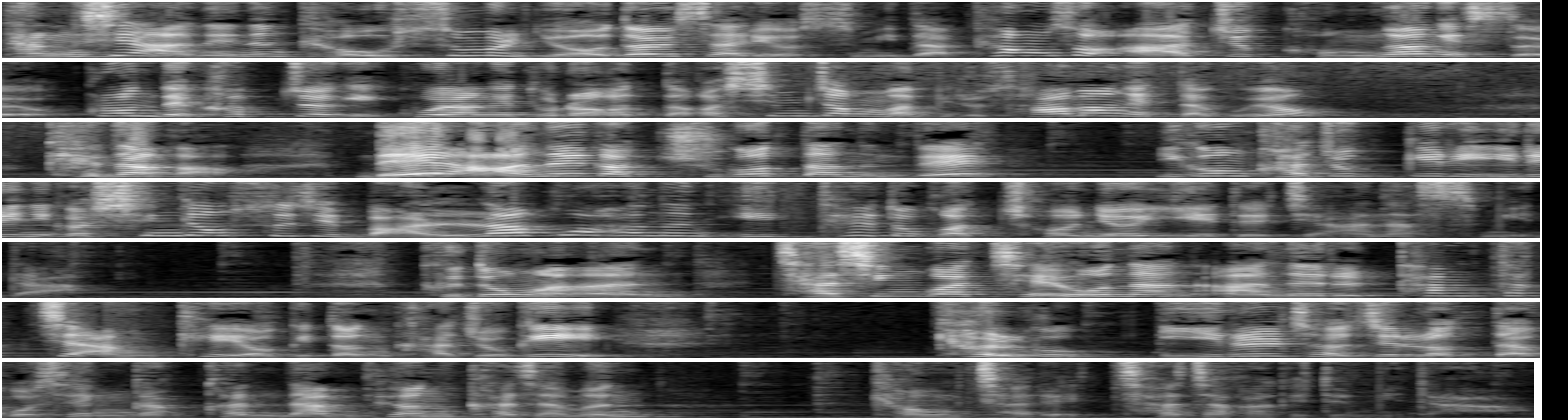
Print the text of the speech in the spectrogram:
당시 아내는 겨우 28살이었습니다. 평소 아주 건강했어요. 그런데 갑자기 고향에 돌아갔다가 심장마비로 사망했다고요? 게다가 내 아내가 죽었다는데 이건 가족끼리 일이니까 신경 쓰지 말라고 하는 이 태도가 전혀 이해되지 않았습니다. 그동안 자신과 재혼한 아내를 탐탁지 않게 여기던 가족이 결국 일을 저질렀다고 생각한 남편 카잠은 경찰에 찾아가게 됩니다.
